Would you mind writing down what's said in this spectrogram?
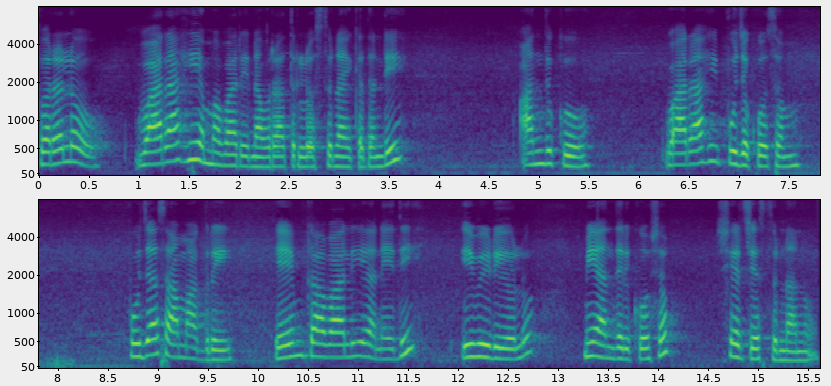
త్వరలో వారాహి అమ్మవారి నవరాత్రులు వస్తున్నాయి కదండి. అందుకు వారాహి పూజ కోసం పూజా సామాగ్రి ఏం కావాలి అనేది ఈ వీడియోలో మీ అందరి కోసం షేర్ చేస్తున్నాను.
